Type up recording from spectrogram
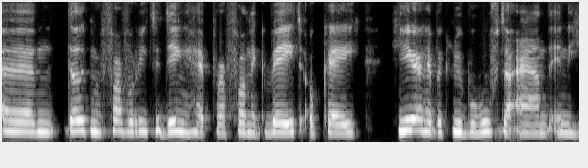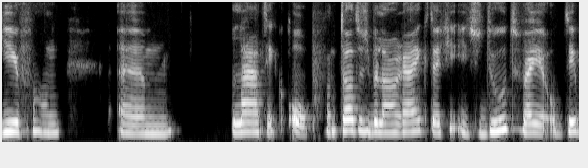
um, dat ik mijn favoriete dingen heb waarvan ik weet, oké, hier heb ik nu behoefte aan en hiervan um, laat ik op. Want dat is belangrijk, dat je iets doet waar je op dit,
